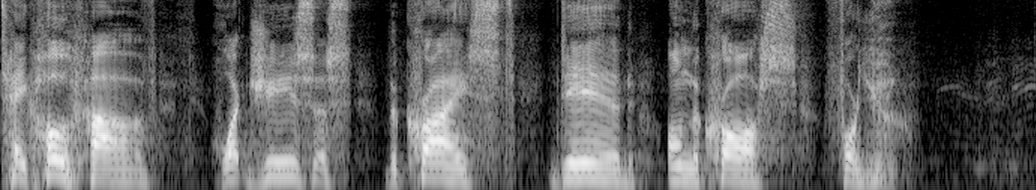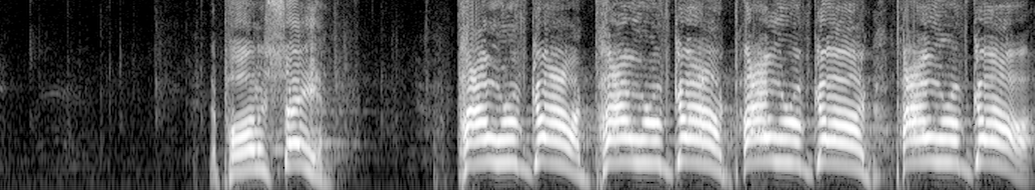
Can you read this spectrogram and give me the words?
take hold of what Jesus the Christ did on the cross for you. That Paul is saying, power of God, power of God, power of God, power of God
